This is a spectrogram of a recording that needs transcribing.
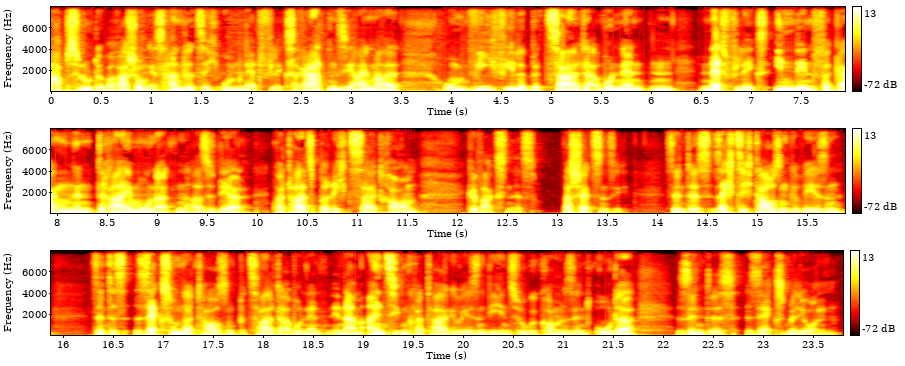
absolute Überraschung. Es handelt sich um Netflix. Raten Sie einmal, um wie viele bezahlte Abonnenten Netflix in den vergangenen drei Monaten, also der Quartalsberichtszeitraum, gewachsen ist. Was schätzen Sie? Sind es 60.000 gewesen? Sind es 600.000 bezahlte Abonnenten in einem einzigen Quartal gewesen, die hinzugekommen sind? Oder sind es 6 Millionen?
